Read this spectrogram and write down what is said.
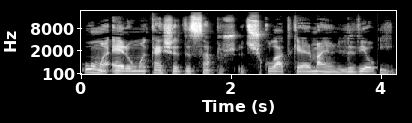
Uma era uma caixa de sapos de chocolate que a Hermione lhe deu e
